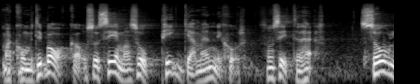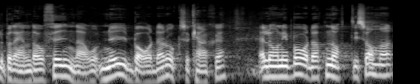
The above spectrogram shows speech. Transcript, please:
man kommer tillbaka och så ser man så pigga människor som sitter här. Solbrända och fina och nybadar också kanske. Eller har ni badat något i sommar?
